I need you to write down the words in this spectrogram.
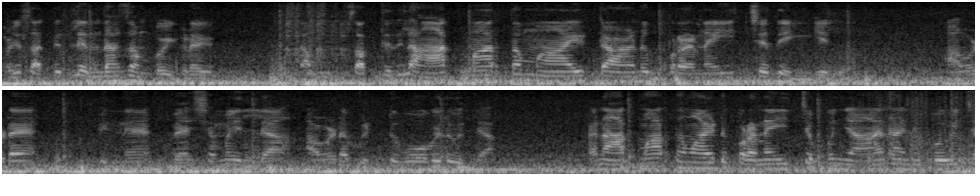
പക്ഷെ സത്യത്തിൽ എന്താ സംഭവിക്കണത് സത്യത്തിൽ ആത്മാർത്ഥമായിട്ടാണ് പ്രണയിച്ചതെങ്കിൽ അവിടെ പിന്നെ വിഷമമില്ല അവിടെ വിട്ടുപോകലുമില്ല. കാരണം ആത്മാർത്ഥമായിട്ട് പ്രണയിച്ചപ്പോൾ ഞാൻ അനുഭവിച്ച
